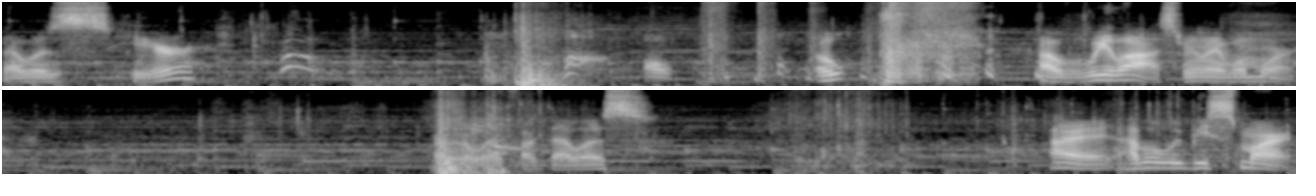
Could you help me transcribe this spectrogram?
That was here. Oh. Oh. oh, we lost. We only have one more. I don't know what the fuck that was. Alright, how about we be smart?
